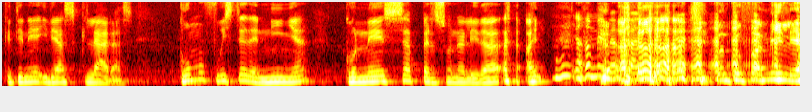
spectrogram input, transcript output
que tiene ideas claras. ¿Cómo fuiste de niña con esa personalidad? Ay, con tu familia.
